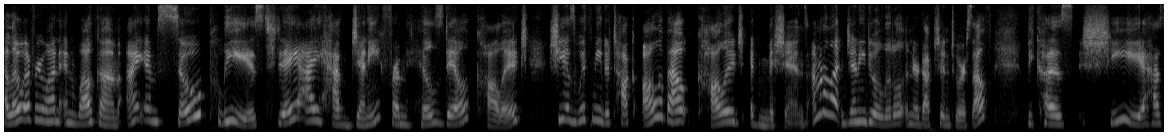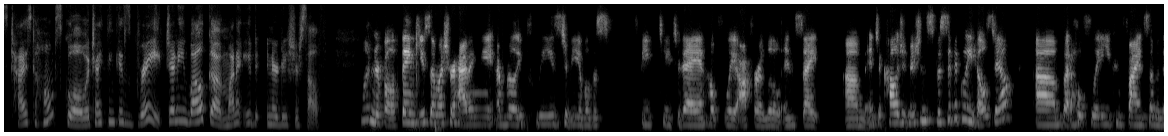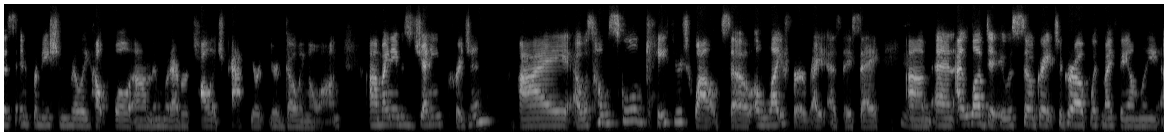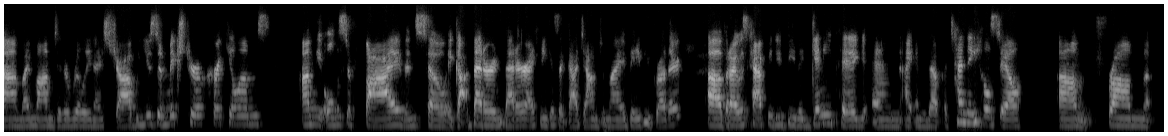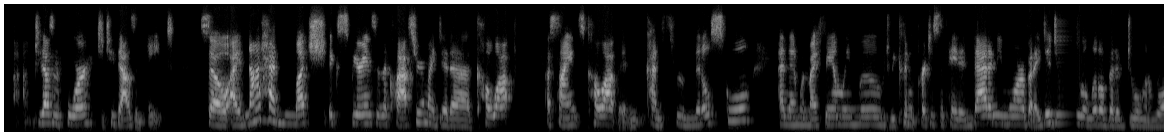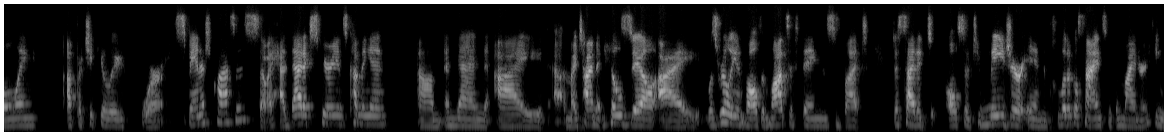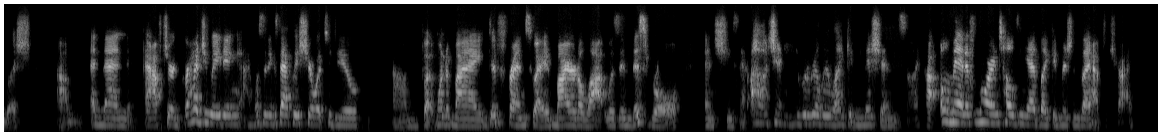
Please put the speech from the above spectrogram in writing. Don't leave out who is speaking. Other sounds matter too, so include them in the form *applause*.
Speaker 1: Hello, everyone, and welcome. I am so pleased. Today, I have Jenny from Hillsdale College. She is with me to talk all about college admissions. I'm going to let Jenny do a little introduction to herself because she has ties to homeschool, which I think is great. Jenny, welcome. Why don't you introduce yourself?
Speaker 2: Wonderful. Thank you so much for having me. I'm really pleased to be able to speak to you today and hopefully offer a little insight um, into college admissions, specifically Hillsdale. Um, but hopefully you can find some of this information really helpful um, in whatever college path you're, you're going along. Uh, my name is Jenny Pridgeon. I, I, was *laughs* homeschooled K through 12, so a lifer, right, as they say. Um, and I loved it. It was so great to grow up with my family. Um, my mom did a really nice job. We used a mixture of curriculums. I'm the oldest of five, and so it got better and better, I think, as it got down to my baby brother. Uh, but I was happy to be the guinea pig, and I ended up attending Hillsdale um, from uh, 2004 to 2008. So I've not had much experience in the classroom. I did a co-op, a science co-op and kind of through middle school. And then when my family moved, we couldn't participate in that anymore, but I did do a little bit of dual enrolling, uh, particularly for Spanish classes. So I had that experience coming in. Um, and then I, uh, my time at Hillsdale, I was really involved in lots of things, but decided to also to major in political science with a minor in English. Um, and then after graduating, I wasn't exactly sure what to do. Um, but one of my good friends who I admired a lot was in this role. And she said, Oh, Jenny, you would really like admissions. So I thought, Oh man, if Lauren tells me I'd like admissions, I have to try.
